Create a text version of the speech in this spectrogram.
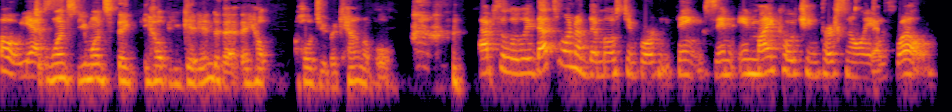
Oh yes. Once you once they help you get into that, they help hold you accountable. Absolutely. That's one of the most important things in, in my coaching personally as well.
